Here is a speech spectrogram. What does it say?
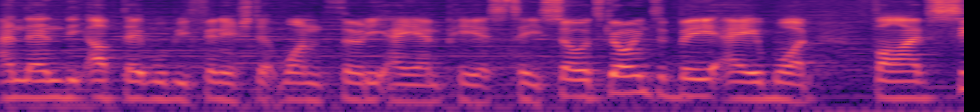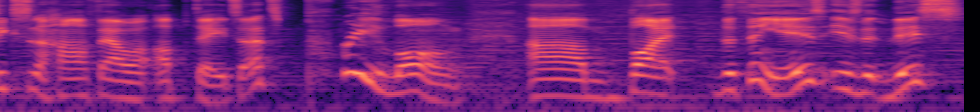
and then the update will be finished at 1.30 AM PST. So it's going to be a, what, five, six and a half hour update. So that's pretty long. Um, but the thing is, is that this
